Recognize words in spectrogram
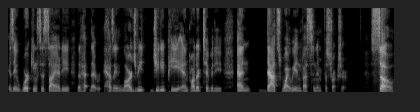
is a working society that ha- that has a large v- GDP and productivity, and that's why we invest in infrastructure. So,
